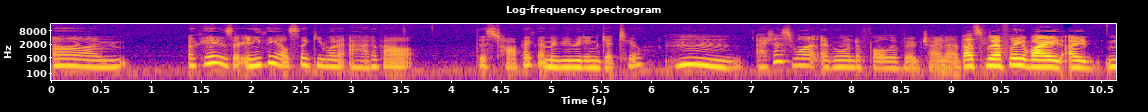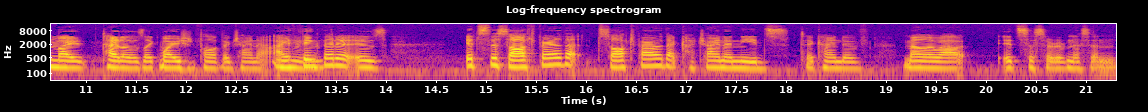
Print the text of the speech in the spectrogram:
Um okay, is there anything else like you want to add about this topic that maybe we didn't get to? Hmm. I just want everyone to follow Vogue China. That's definitely why I my title is like why you should follow Vogue China. I think that it is it's the soft power that soft power that China needs to kind of mellow out its assertiveness in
